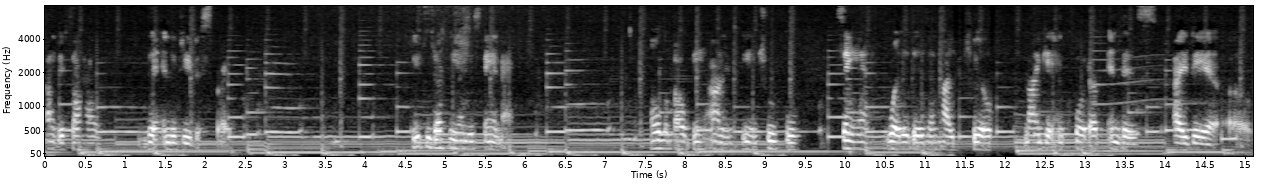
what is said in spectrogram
I just don't have the energy to spread people definitely understand that. All about being honest, being truthful, saying what it is and how you feel, not getting caught up in this idea of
